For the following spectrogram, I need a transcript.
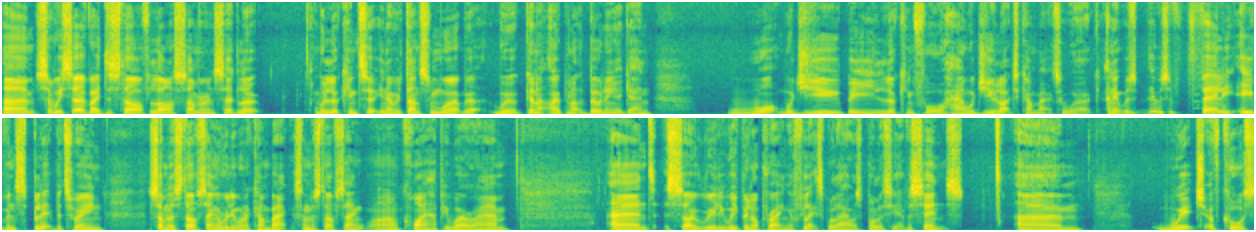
Um, so we surveyed the staff last summer and said, look, we're looking to, you know, we've done some work. We're, we're going to open up the building again. What would you be looking for? How would you like to come back to work? And it was it was a fairly even split between some of the staff saying I really want to come back, some of the staff saying well, I'm quite happy where I am. And so really we've been operating a flexible hours policy ever since. Um, which of course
